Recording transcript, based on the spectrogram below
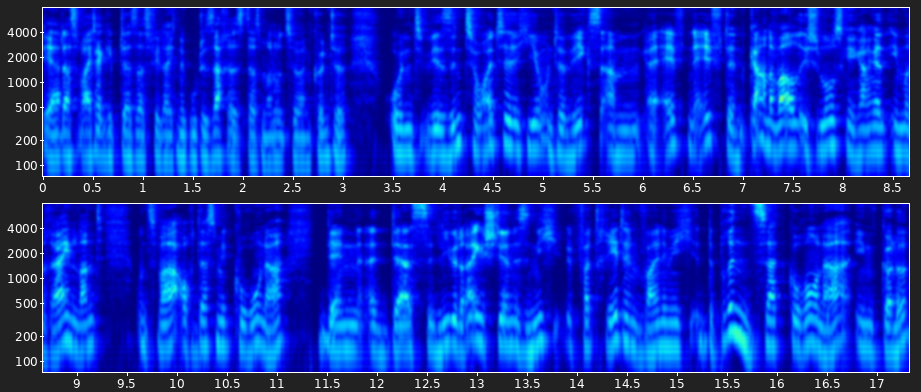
der das weitergibt, dass das vielleicht eine gute Sache ist, dass man uns hören könnte. Und wir sind heute hier unterwegs am 11.11. Äh, Karneval ist losgegangen im Rheinland und zwar auch das mit Corona, denn äh, das liebe Dreigestirn ist nicht vertreten, weil nämlich der Prinz hat Corona in Köln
